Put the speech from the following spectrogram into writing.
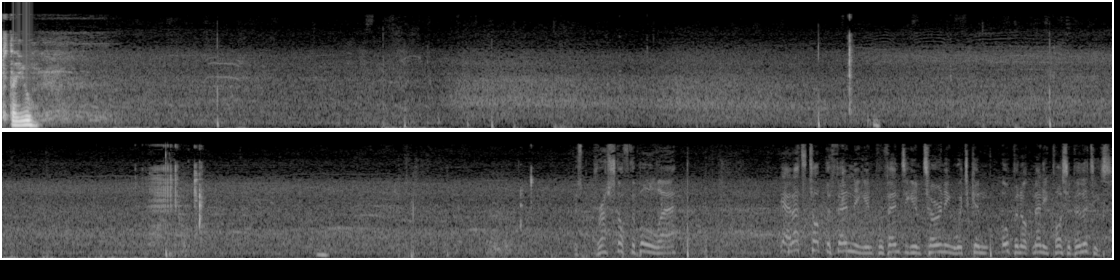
Стою. and preventing him turning, which can open up many possibilities.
